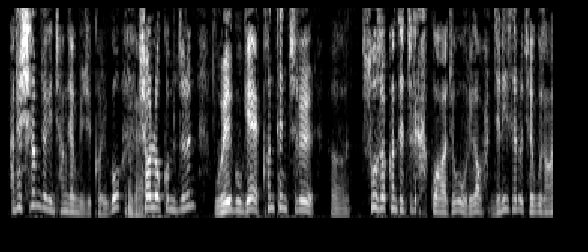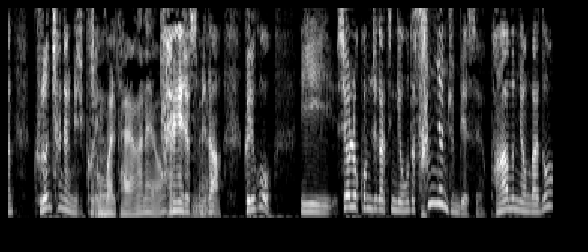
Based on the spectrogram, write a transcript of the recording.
아주 실험적인 창작 뮤지컬이고 네. 셜록 홈즈는 외국의 컨텐츠를 어, 소설 컨텐츠를 갖고 와가지고 우리가 완전히 새로 재구성한 그런 창작 뮤지컬이에요. 정말 다양하네요. 다양해졌습니다. 그리고 이 셜록 홈즈 같은 경우도 3년 준비했어요. 광화문 연가도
